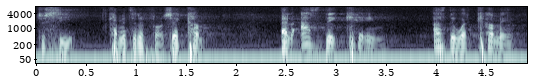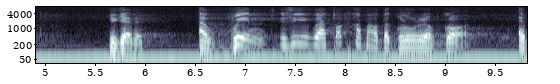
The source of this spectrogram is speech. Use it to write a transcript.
to see, coming to the front. Said, "Come," and as they came, as they were coming, you get it. A wind. You see, we are talking about the glory of God. A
